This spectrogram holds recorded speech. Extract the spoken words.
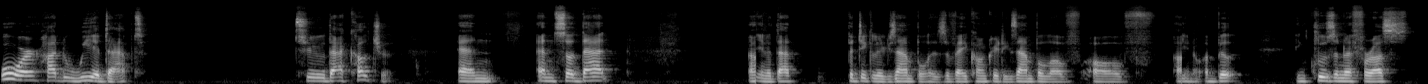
Or how do we adapt to that culture? And and so that uh, you know that particular example is a very concrete example of of uh, you know, bil- inclusiveness for us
